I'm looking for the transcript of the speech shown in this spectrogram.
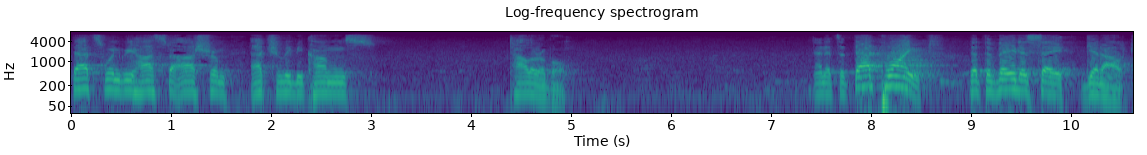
that's when Grihastha ashram actually becomes tolerable. And it's at that point that the Vedas say, get out.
